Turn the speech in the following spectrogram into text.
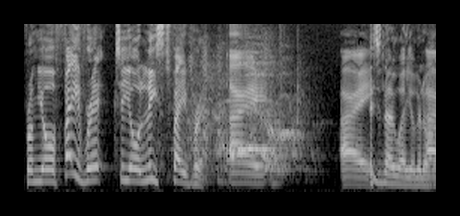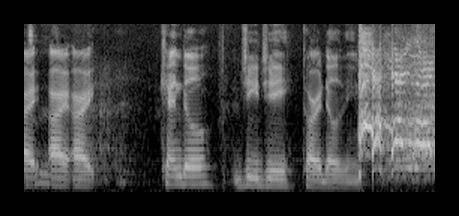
From your favorite to your least favorite. All right. All right. There's no way you're going to All answer right, this. all right, all right. Kendall, Gigi, Cara Delevingne. Oh my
